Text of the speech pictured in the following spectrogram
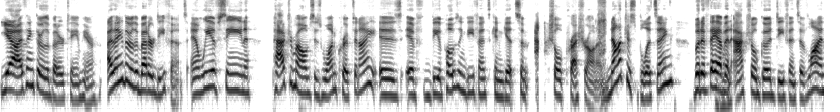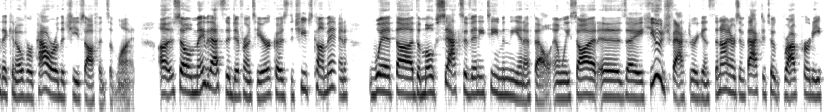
Yeah, I think they're the better team here. I think they're the better defense. And we have seen Patrick Mahomes' one kryptonite is if the opposing defense can get some actual pressure on him, not just blitzing, but if they have mm-hmm. an actual good defensive line that can overpower the Chiefs' offensive line. Uh, so maybe that's the difference here because the Chiefs come in with uh, the most sacks of any team in the NFL. And we saw it as a huge factor against the Niners. In fact, it took Brock Purdy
